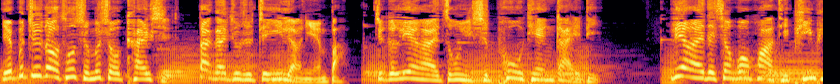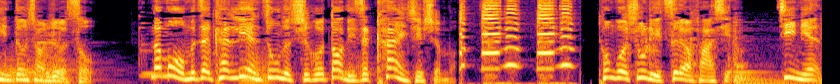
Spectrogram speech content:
也不知道从什么时候开始，大概就是这一两年吧，这个恋爱综艺是铺天盖地，恋爱的相关话题频频登上热搜。那么我们在看恋综的时候，到底在看些什么？通过梳理资料发现，近年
